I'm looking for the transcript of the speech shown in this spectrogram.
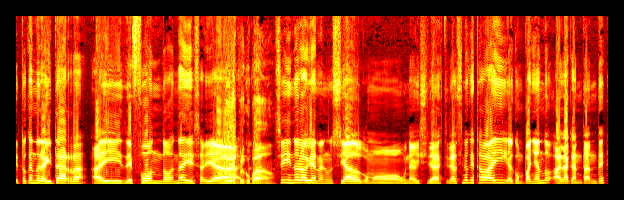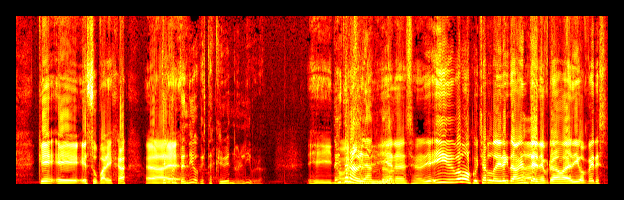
eh, tocando la guitarra ahí de fondo, nadie sabía... Muy despreocupado. Sí, no lo habían anunciado como una visita estelar, sino que estaba ahí acompañando a la cantante que eh, es su pareja. Tengo Eh, entendido que está escribiendo un libro. y ¿De no qué están hablando? no. Y vamos a escucharlo directamente en el programa de Diego Pérez.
